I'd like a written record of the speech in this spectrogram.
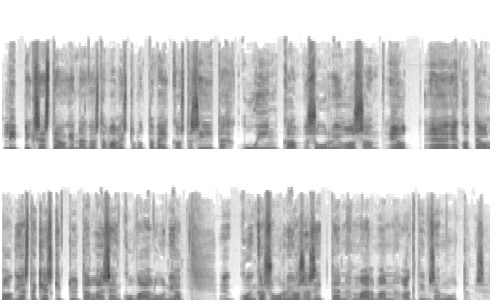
lippiksestä jonkinnäköistä valistunutta veikkausta siitä, kuinka suuri osa e- ekoteologiasta keskittyy tällaiseen kuvailuun ja kuinka suuri osa sitten maailman aktiivisen muuttamiseen?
